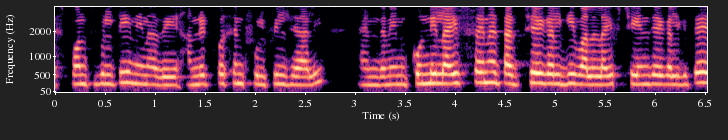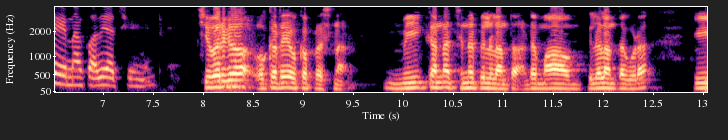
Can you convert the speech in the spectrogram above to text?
రెస్పాన్సిబిలిటీ నేను అది హండ్రెడ్ పర్సెంట్ ఫుల్ఫిల్ చేయాలి. అండ్ నేను కొన్ని లైఫ్స్ అయినా టచ్ చేయగలిగి వాళ్ళ లైఫ్ చేంజ్ చేయగలిగితే నాకు అదే అచీవ్మెంట్ చివరిగా ఒకటే ఒక ప్రశ్న. మీకన్నా చిన్న పిల్లలంతా అంటే మా పిల్లలంతా కూడా ఈ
